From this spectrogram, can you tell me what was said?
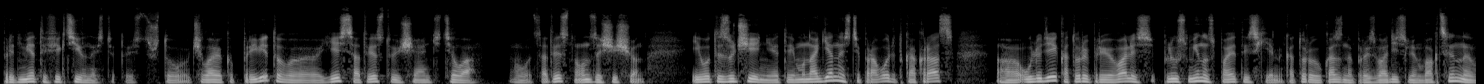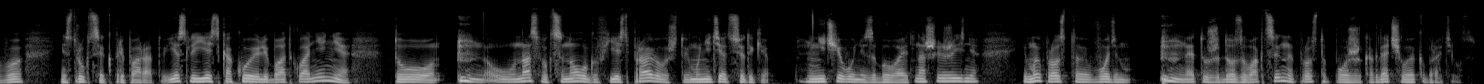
предмет эффективности, то есть что у человека привитого есть соответствующие антитела. Вот, соответственно, он защищен. И вот изучение этой иммуногенности проводят как раз э, у людей, которые прививались плюс-минус по этой схеме, которая указана производителем вакцины в инструкции к препарату. Если есть какое-либо отклонение, то у нас, вакцинологов, есть правило, что иммунитет все-таки ничего не забывает в нашей жизни, и мы просто вводим эту же дозу вакцины просто позже, когда человек обратился.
